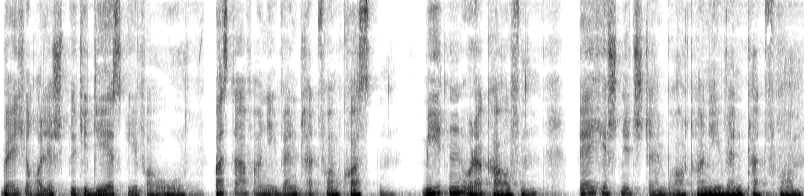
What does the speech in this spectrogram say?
Welche Rolle spielt die DSGVO? Was darf eine Eventplattform kosten? Mieten oder kaufen? Welche Schnittstellen braucht eine Eventplattform?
